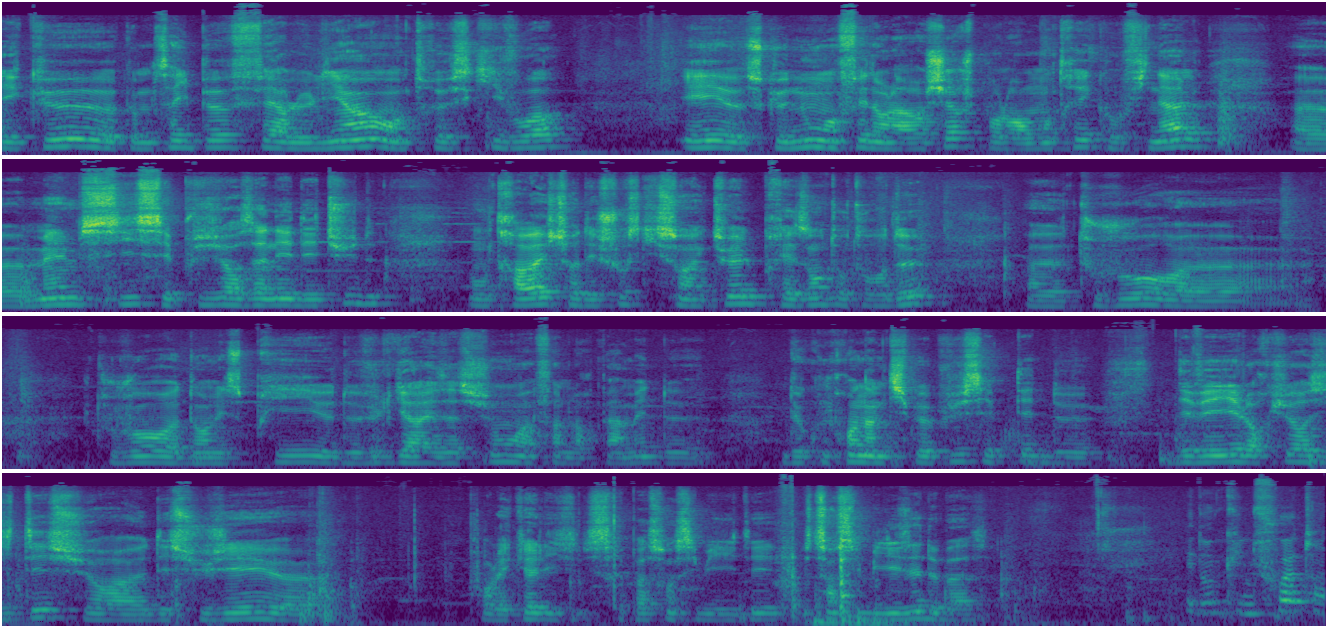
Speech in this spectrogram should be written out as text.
et que comme ça, ils peuvent faire le lien entre ce qu'ils voient et ce que nous on fait dans la recherche pour leur montrer qu'au final, même si c'est plusieurs années d'études, on travaille sur des choses qui sont actuelles, présentes autour d'eux, toujours toujours dans l'esprit de vulgarisation afin de leur permettre de, comprendre un petit peu plus et peut-être d'éveiller leur curiosité sur euh, des sujets euh, pour lesquels ils ne seraient pas sensibilisés de base. Et donc une fois ton,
